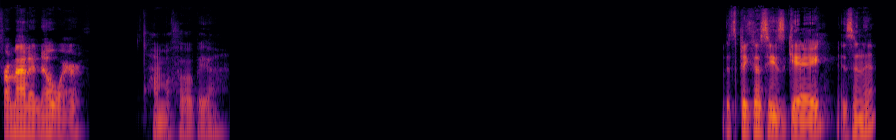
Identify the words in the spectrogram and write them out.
from out of nowhere. Homophobia. It's because he's gay, isn't it?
